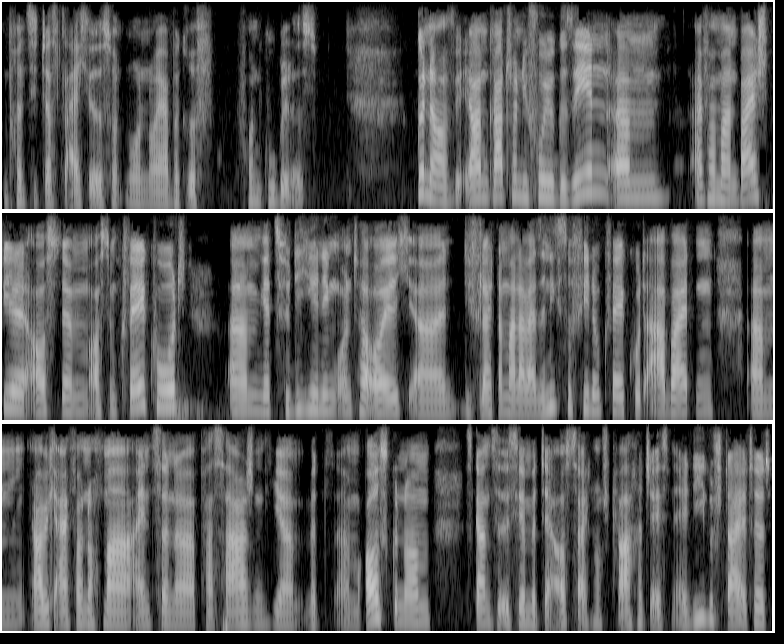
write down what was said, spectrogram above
im Prinzip das gleiche ist und nur ein neuer Begriff von Google ist. Genau, wir haben gerade schon die Folie gesehen. Ähm, einfach mal ein Beispiel aus dem, aus dem Quellcode. Ähm, jetzt für diejenigen unter euch, äh, die vielleicht normalerweise nicht so viel im Quellcode arbeiten, ähm, habe ich einfach nochmal einzelne Passagen hier mit ähm, rausgenommen. Das Ganze ist hier mit der Auszeichnungssprache JSON-LD gestaltet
